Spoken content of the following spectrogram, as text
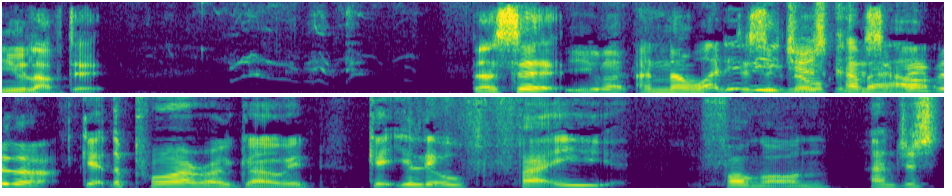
you loved it. That's it. You like, and no why didn't you just come out, with that. get the pyro going, get your little fatty thong on, and just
